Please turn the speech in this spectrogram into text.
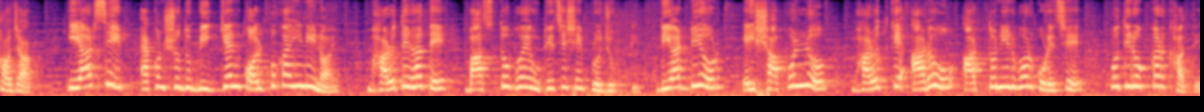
সজাগ। এয়ারশিপ এখন শুধু বিজ্ঞান কল্পকাহিনী নয়, ভারতের হাতে বাস্তব হয়ে উঠেছে সেই প্রযুক্তি। ডিআরডিওর এই সাফল্য ভারতকে আরও আত্মনির্ভর করেছে প্রতিরক্ষার খাতে।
